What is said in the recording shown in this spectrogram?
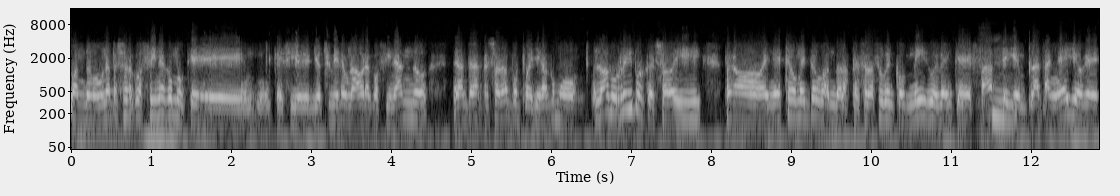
cuando una persona cocina como que, que si yo, yo estuviera una hora cocinando delante de las personas, pues puede llegar como, no a aburrir porque soy, pero en este momento cuando las personas suben conmigo y ven que es fácil, Mm. que emplatan ellos, que,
